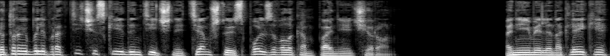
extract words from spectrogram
которые были практически идентичны тем, что использовала компания Чирон. Они имели наклейки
